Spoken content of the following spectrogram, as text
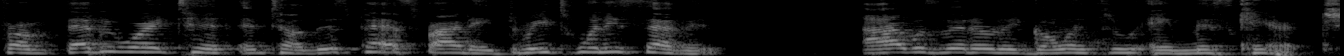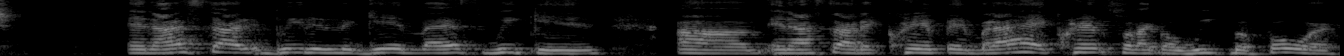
from February 10th until this past Friday, 327, I was literally going through a miscarriage. And I started bleeding again last weekend. Um, and I started cramping, but I had cramps for like a week before.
